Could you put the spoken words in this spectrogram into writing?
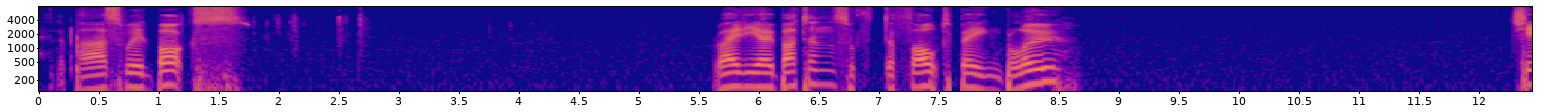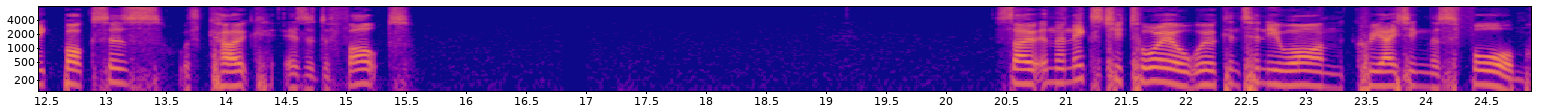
and a password box. Radio buttons with default being blue. Checkboxes with Coke as a default. So in the next tutorial we'll continue on creating this form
